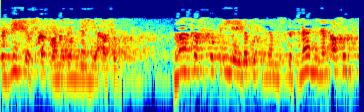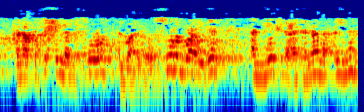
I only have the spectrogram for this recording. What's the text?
فليش يسقط ومدنا هي أصل؟ ما تسقط إلا إذا قلت أنها مستثنى من الأصل فلا تصح إلا بالصورة الواردة. والصورة الواردة أن يدفع تمام القيمة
